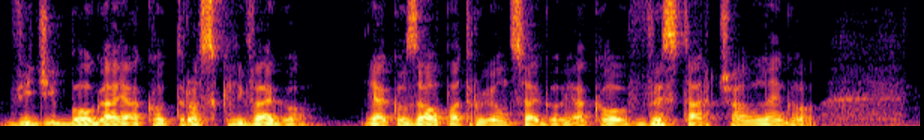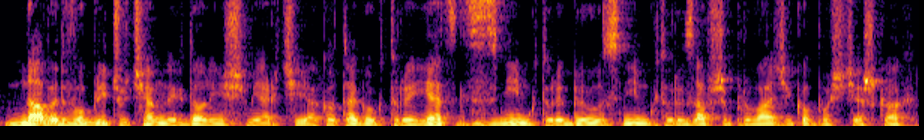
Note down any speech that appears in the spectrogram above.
widzi Boga jako troskliwego, jako zaopatrującego, jako wystarczalnego, nawet w obliczu ciemnych dolin śmierci, jako tego, który jest z nim, który był z nim, który zawsze prowadzi go po ścieżkach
